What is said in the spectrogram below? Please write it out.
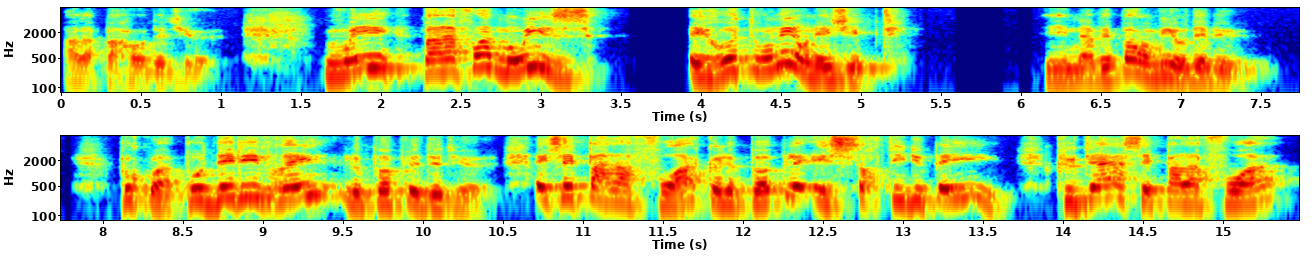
à la parole de Dieu. Vous voyez, par la foi, Moïse est retourné en Égypte. Il n'avait pas envie au début. Pourquoi? Pour délivrer le peuple de Dieu. Et c'est par la foi que le peuple est sorti du pays. Plus tard, c'est par la foi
